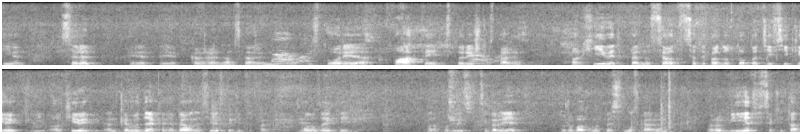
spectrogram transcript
І серед, е, як каже нам, скажімо, історія, факти історичні, скажімо, архіви, тепер, ну, все, все тепер доступно, ці всі архіви НКВД, КГБ, вони всі відкриті тепер. Можна зайти. Подивитися, тепер є дуже багато написано, скажімо, робіт, всякі там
